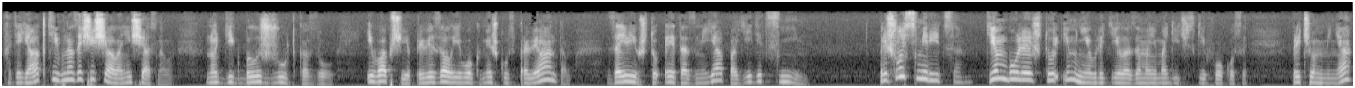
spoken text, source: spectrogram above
Хотя я активно защищала несчастного, но Дик был жутко зол и вообще привязал его к мешку с провиантом, заявив, что эта змея поедет с ним. Пришлось смириться, тем более, что и мне влетело за мои магические фокусы — причем меня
